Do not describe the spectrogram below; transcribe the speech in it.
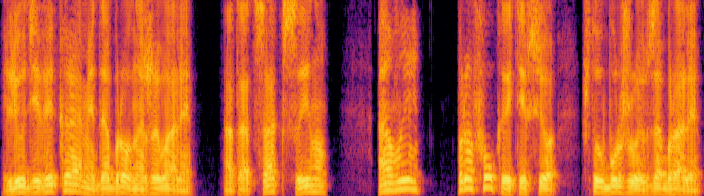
Люди веками добро наживали, от отца к сыну. А вы профукаете все, что у буржуев забрали.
